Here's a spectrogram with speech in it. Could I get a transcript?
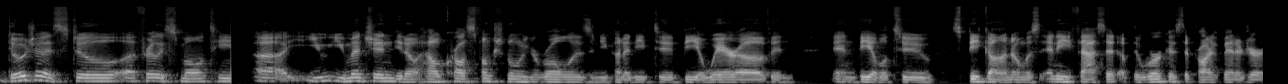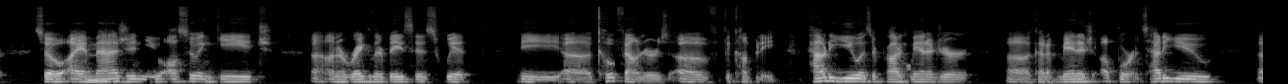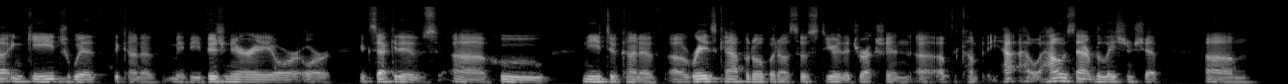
Dojah is still a fairly small team. Uh, you you mentioned you know how cross functional your role is, and you kind of need to be aware of and and be able to speak on almost any facet of the work as the product manager. So I mm-hmm. imagine you also engage uh, on a regular basis with the uh, co-founders of the company. How do you, as a product manager, uh, kind of manage upwards? How do you uh, engage with the kind of maybe visionary or or executives uh, who need to kind of uh, raise capital but also steer the direction of the company? How, how, how is that relationship um,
